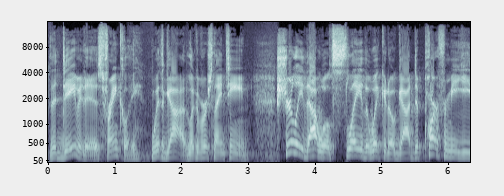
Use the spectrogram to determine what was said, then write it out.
that David is, frankly, with God. Look at verse 19. Surely thou wilt slay the wicked, O God. Depart from me, ye,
